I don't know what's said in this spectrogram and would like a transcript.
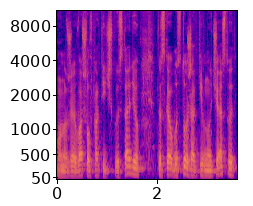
он уже вошел в практическую стадию. Тверская область тоже активно участвует.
